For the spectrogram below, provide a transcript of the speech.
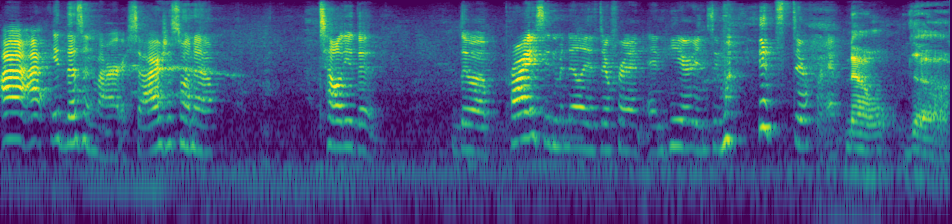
I, I it doesn't matter. So i just want to tell you that the price in manila is different and here in cebu it's different. Now, the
